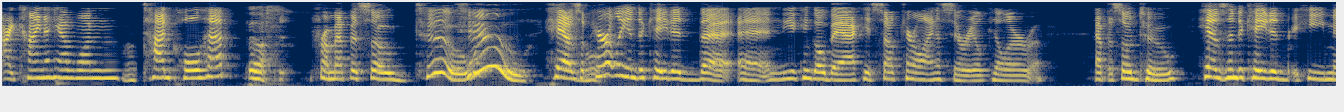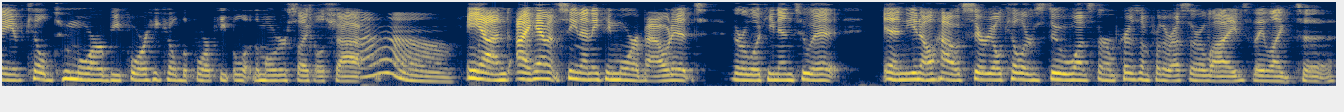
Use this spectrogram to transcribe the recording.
I kind of have one. Todd Kohlhepp Ugh. From episode two Two. has Oh. apparently indicated that, and you can go back. His South Carolina serial killer, episode two, has indicated he may have killed two more before he killed the four people at the motorcycle shop. Oh. And I haven't seen anything more about it. They're looking into it. And you know how serial killers do once they're in prison for the rest of their lives. They like to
